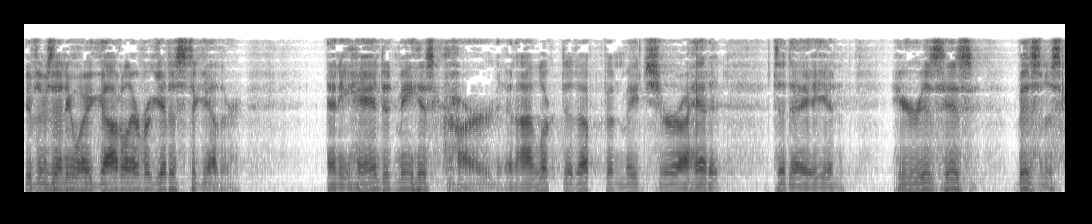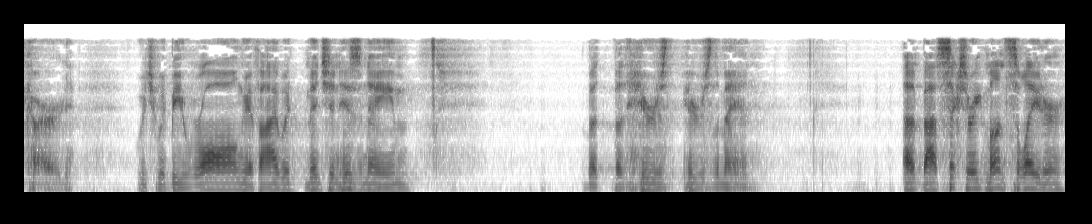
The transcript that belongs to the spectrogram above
if there's any way God will ever get us together. And he handed me his card, and I looked it up and made sure I had it today. And here is his business card, which would be wrong if I would mention his name. But, but here's, here's the man. About six or eight months later,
